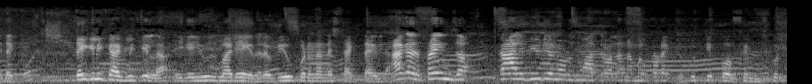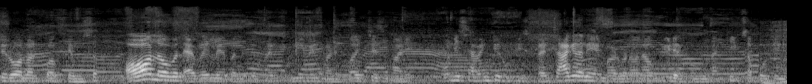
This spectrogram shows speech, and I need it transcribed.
ಇದಕ್ಕೆ. ತೆಗಿಲಿಕ್ಕೆ ಆಗ್ಲಿಕ್ಕಿಲ್ಲ ಈಗ ಯೂಸ್ ಮಾಡಿ ಆಗಿದ್ದಾರೆ ವ್ಯೂ ಕೂಡ ನನ್ನ ಎಷ್ಟು ಆಗ್ತಾ ಇದೆ. ಹಾಗಾದ್ರೆ ಫ್ರೆಂಡ್ಸ್ ಖಾಲಿ ವಿಡಿಯೋ ನೋಡೋದು ಮಾತ್ರವಲ್ಲ, ನಮ್ಮ product Kutti perfumes Kutti roll on perfumes all over available ಇದೆ ಫ್ರೆಂಡ್ಸ್ ಮಾಡಿ ಪರ್ಚೇಸ್ ಮಾಡಿ. ಓನ್ಲಿ ಸೆವೆಂಟಿ ರುಪೀಸ್ ಫ್ರೆಂಡ್ಸ್ ಹಾಗಾದ್ರೆ ಏನು ಮಾಡೋಣ ನಾವು? Video keep supporting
